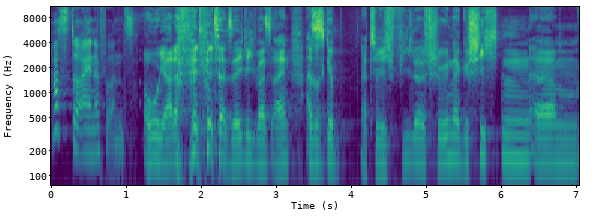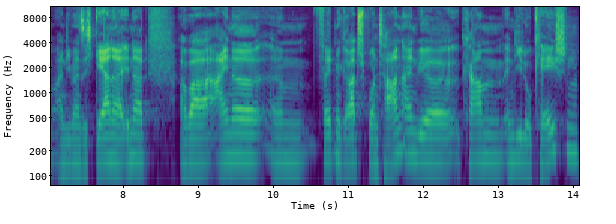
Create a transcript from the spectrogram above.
Hast du eine für uns? Oh ja, da fällt mir tatsächlich was ein. Also es gibt natürlich viele schöne Geschichten, ähm, an die man sich gerne erinnert. Aber eine ähm, fällt mir gerade spontan ein. Wir kamen in die Location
